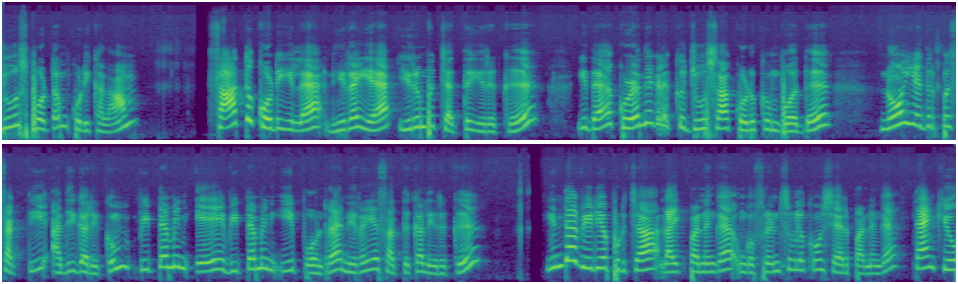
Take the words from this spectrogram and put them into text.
ஜூஸ் போட்டும் குடிக்கலாம். சாத்துக்கொடியில் நிறைய இரும்பு சத்து இருக்குது இதை குழந்தைகளுக்கு ஜூஸாக கொடுக்கும்போது நோய் எதிர்ப்பு சக்தி அதிகரிக்கும். விட்டமின் ஏ விட்டமின் இ போன்ற நிறைய சத்துக்கள் இருக்குது இந்த வீடியோ பிடிச்சா லைக் பண்ணுங்கள் உங்கள் ஃப்ரெண்ட்ஸுங்களுக்கும் ஷேர் பண்ணுங்கள் தேங்க்யூ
